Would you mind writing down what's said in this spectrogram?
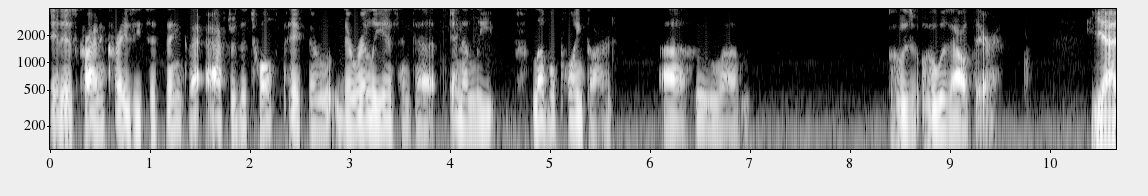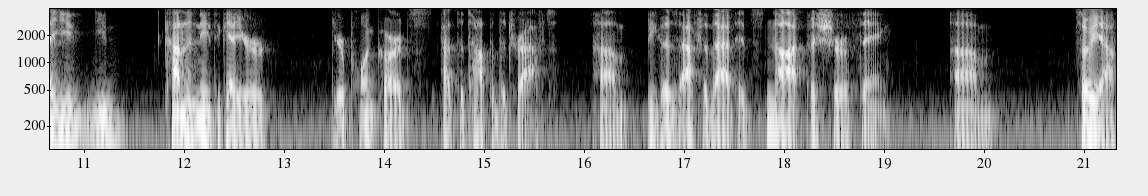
it is kind of crazy to think that after the twelfth pick, there there really isn't a, an elite level point guard uh, who um, who's who was out there. Yeah, you you kind of need to get your your point guards at the top of the draft um, because after that, it's not a sure thing. Um, so yeah,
